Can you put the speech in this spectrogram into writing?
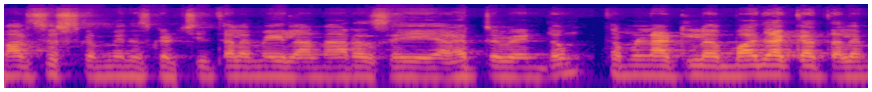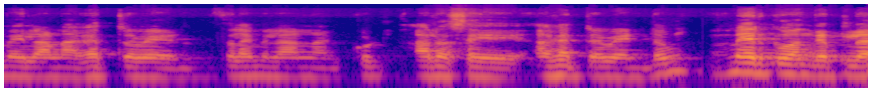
மார்க்சிஸ்ட் கம்யூனிஸ்ட் கட்சி தலைமையிலான அரசை அகற்ற வேண்டும் தமிழ்நாட்டில் பாஜக தலைமையிலான அகற்ற வேண்டும் தலைமையிலான அரசை அகற்ற வேண்டும். மேற்கு வங்கத்துல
